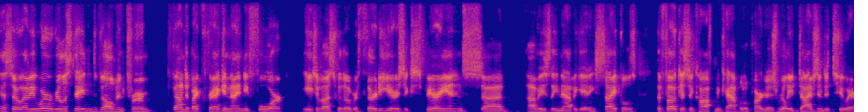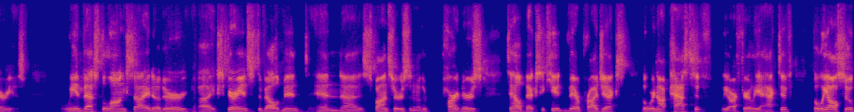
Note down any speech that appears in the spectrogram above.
Yeah, so I mean, we're a real estate and development firm founded by Craig in '94 each of us with over 30 years experience, uh, obviously navigating cycles. The focus of Kaufman Capital Partners really dives into two areas. We invest alongside other uh, experienced development and uh, sponsors and other partners to help execute their projects, but we're not passive. We are fairly active. But we also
